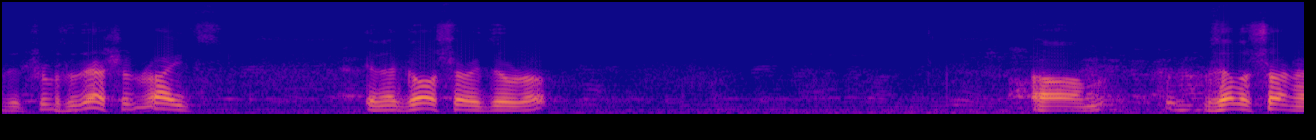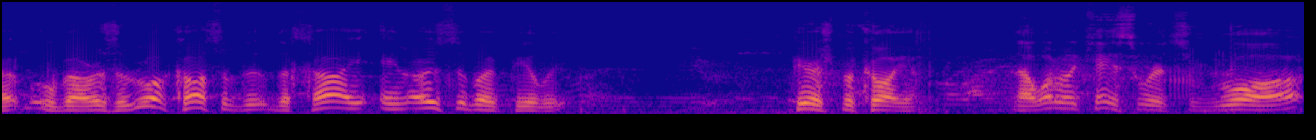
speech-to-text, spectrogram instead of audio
the Trumas writes in a Goshari Dura. Um, now, what about a case where it's raw?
